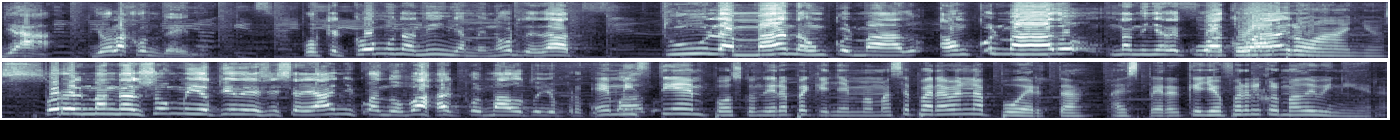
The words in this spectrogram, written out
Ya, yo la condeno. Porque como una niña menor de edad, tú la mandas a un colmado, a un colmado, una niña de De 4 cuatro años. años. Pero el manganzón mío tiene 16 años y cuando baja al colmado estoy yo preocupado. En mis tiempos, cuando yo era pequeña, mi mamá se paraba en la puerta a esperar que yo fuera al colmado y viniera.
